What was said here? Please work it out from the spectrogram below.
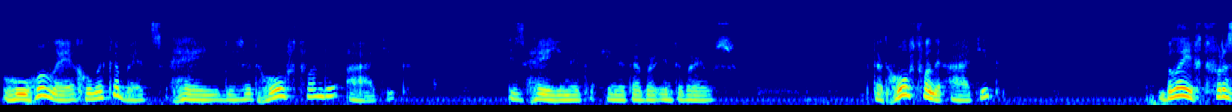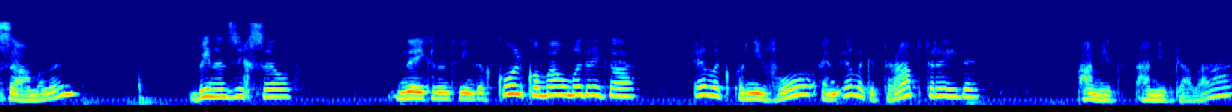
hoe holeg, hoe mekabets, hij, dus het hoofd van de Atik, is hij in het, in het, in het. Dat hoofd van de Atik blijft verzamelen binnen zichzelf, 29, kol koma madriga, elk niveau en elke traptreden Amid, Amid Gala,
